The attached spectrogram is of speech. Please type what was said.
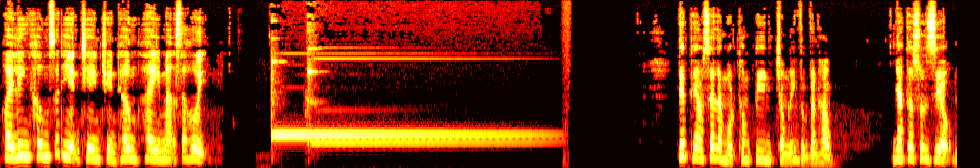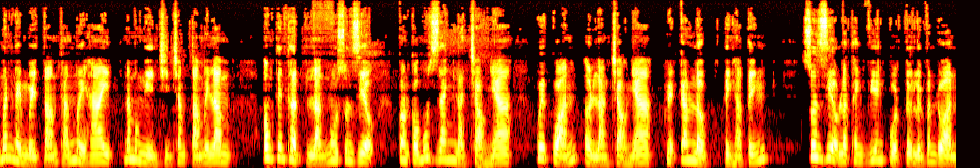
Hoài Linh không xuất hiện trên truyền thông hay mạng xã hội. Tiếp theo sẽ là một thông tin trong lĩnh vực văn học. Nhà thơ Xuân Diệu mất ngày 18 tháng 12 năm 1985. Ông tên thật là Ngô Xuân Diệu, còn có bút danh là Chảo Nha, quê quán ở làng Chảo Nha, huyện Can Lộc, tỉnh Hà Tĩnh. Xuân Diệu là thành viên của tự lực văn đoàn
